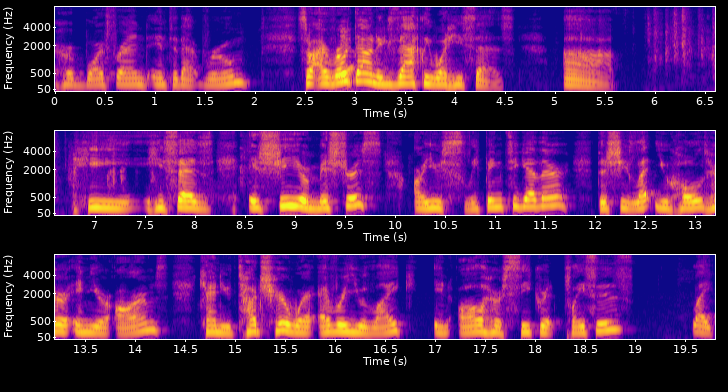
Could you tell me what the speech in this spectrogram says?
her boyfriend into that room so i wrote yeah. down exactly what he says. Uh he he says is she your mistress are you sleeping together? Does she let you hold her in your arms? Can you touch her wherever you like in all her secret places? Like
